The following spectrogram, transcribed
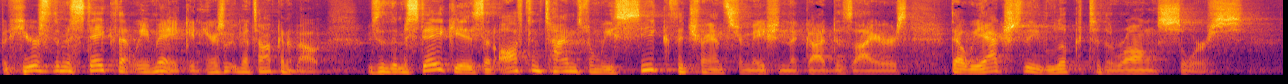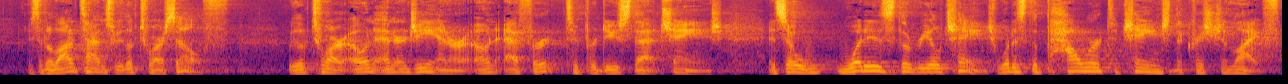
But here's the mistake that we make, and here's what we've been talking about. We said the mistake is that oftentimes when we seek the transformation that God desires, that we actually look to the wrong source. We said a lot of times we look to ourselves. We look to our own energy and our own effort to produce that change. And so, what is the real change? What is the power to change in the Christian life?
